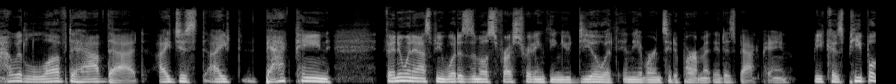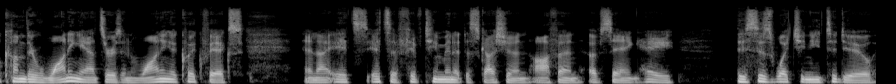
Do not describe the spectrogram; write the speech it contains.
I would love to have that. I just, I, back pain. If anyone asks me what is the most frustrating thing you deal with in the emergency department, it is back pain because people come there wanting answers and wanting a quick fix. And I, it's, it's a 15 minute discussion often of saying, Hey, this is what you need to do.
